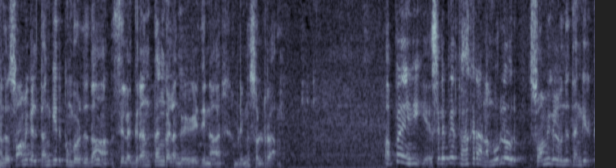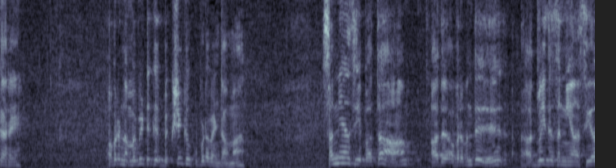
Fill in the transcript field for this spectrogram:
அந்த சுவாமிகள் தங்கியிருக்கும் பொழுதுதான் சில கிரந்தங்கள் அங்கே எழுதினார் அப்படின்னு சொல்கிறா அப்போ சில பேர் பார்க்குறா நம்ம ஊரில் ஒரு சுவாமிகள் வந்து தங்கியிருக்காரே. அவரை நம்ம வீட்டுக்கு பிக்ஷைக்கு கூப்பிட வேண்டாமா? சன்னியாசியை பார்த்தா அது அவரை வந்து அத்வைத சன்னியாசியா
